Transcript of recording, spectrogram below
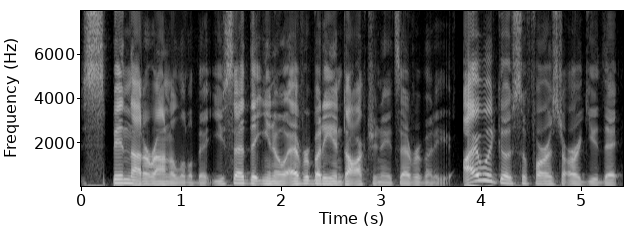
spin that around a little bit. You said that you know everybody indoctrinates everybody. I would go so far as to argue that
